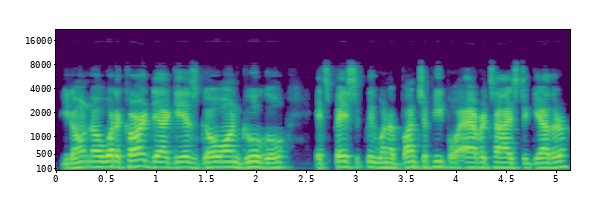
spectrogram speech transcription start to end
If you don't know what a card deck is, go on Google. It's basically when a bunch of people advertise together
